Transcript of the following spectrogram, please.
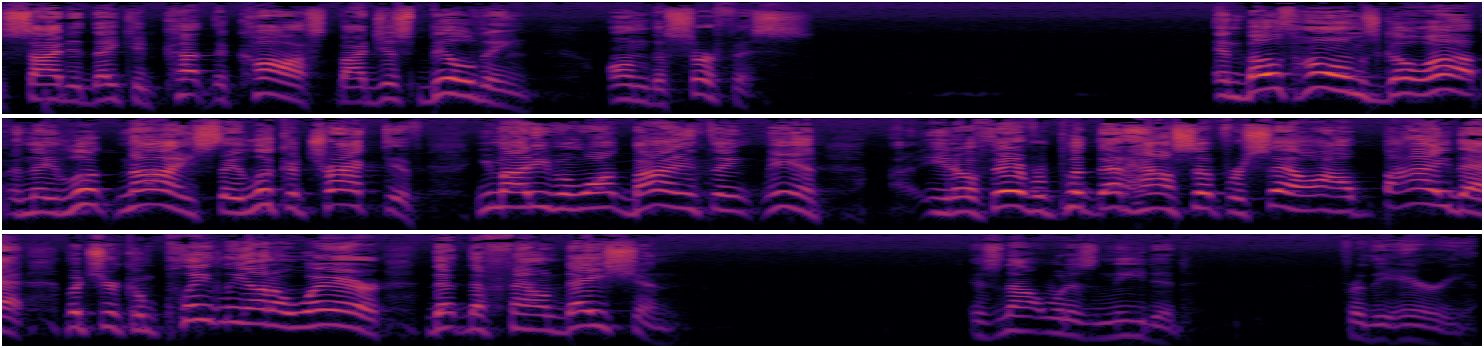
decided they could cut the cost by just building on the surface. and both homes go up and they look nice, they look attractive. You might even walk by and think, man, you know, if they ever put that house up for sale, I'll buy that. But you're completely unaware that the foundation is not what is needed for the area.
